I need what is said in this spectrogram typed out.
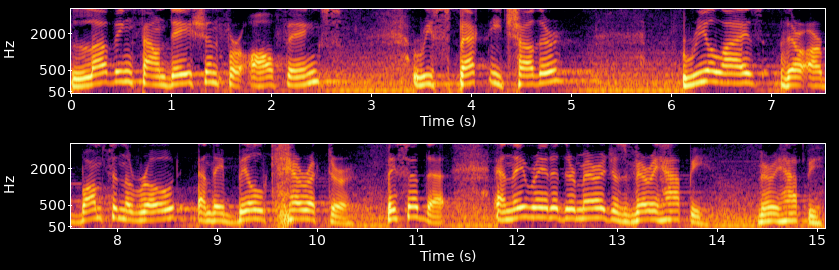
loving foundation for all things, respect each other, realize there are bumps in the road, and they build character. They said that. And they rated their marriage as very happy. Very happy.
